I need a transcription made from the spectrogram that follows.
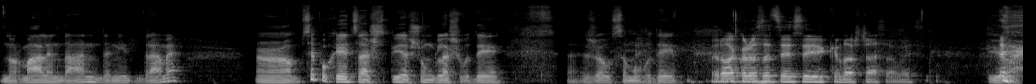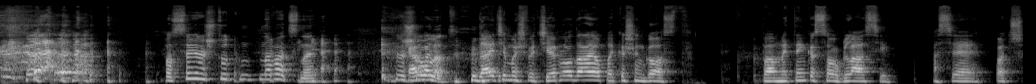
normalen dan, da ni drame. Uh, se pohecaš, spiješ, unglaš vode, eh, žal samo vode. Roko na srce si, ker daš časa vmes. Ja. Pa se greš tudi na vac, ne? Greš Kaj pa- šolat. Daj, če imaš večerno oddajo, pa je kakšen gost. Pa medtem, ko so oglasi, a se pač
